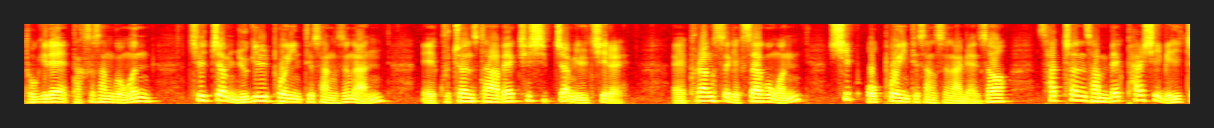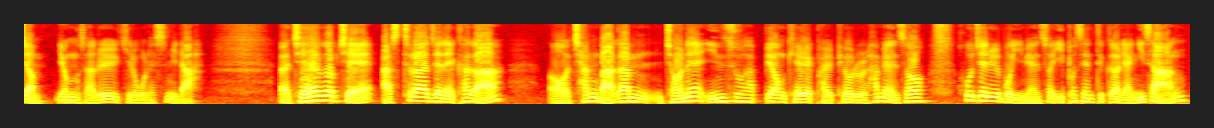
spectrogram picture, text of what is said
독일의 닥스30은 7.61포인트 상승한 9,470.17을, 프랑스 객사공은 15포인트 상승하면서 4,381.04를 기록을 했습니다. 제약업체 아스트라제네카가 어, 장 마감 전에 인수합병 계획 발표를 하면서 호재를 보이면서 2%가량 이상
